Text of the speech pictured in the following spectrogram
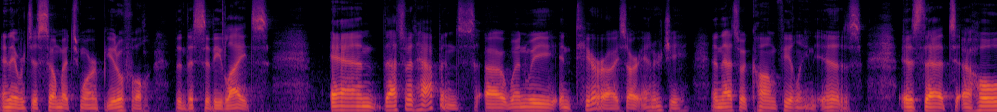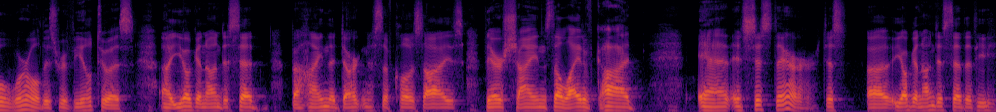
and they were just so much more beautiful than the city lights. And that's what happens uh, when we interiorize our energy. And that's what calm feeling is, is that a whole world is revealed to us. Uh, Yogananda said, behind the darkness of closed eyes, there shines the light of God. And it's just there. Just uh, Yogananda said that he,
